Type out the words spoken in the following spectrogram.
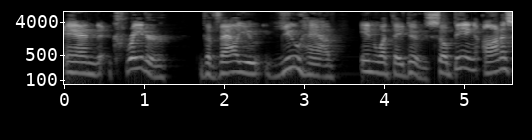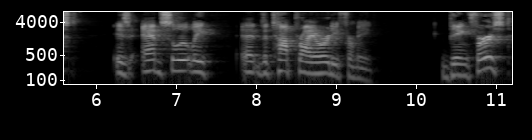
and crater the value you have in what they do. So being honest is absolutely uh, the top priority for me. Being first,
